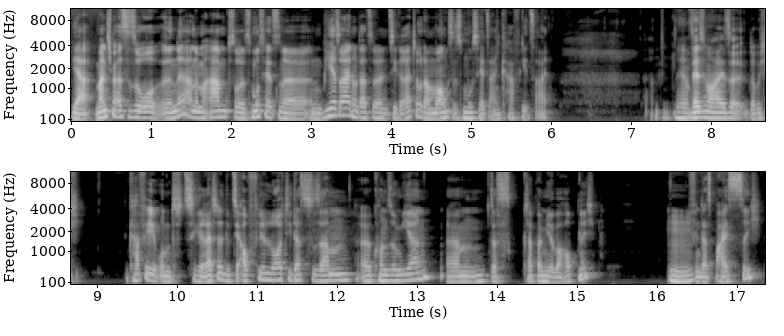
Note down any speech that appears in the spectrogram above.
Ja, manchmal ist es so, äh, ne, an einem Abend so, es muss jetzt eine, ein Bier sein und dazu eine Zigarette oder morgens, es muss jetzt ein Kaffee sein. Ähm, ja. Seltsamerweise, glaube ich, Kaffee und Zigarette gibt es ja auch viele Leute, die das zusammen äh, konsumieren. Ähm, das klappt bei mir überhaupt nicht. Mhm. Ich finde, das beißt sich.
